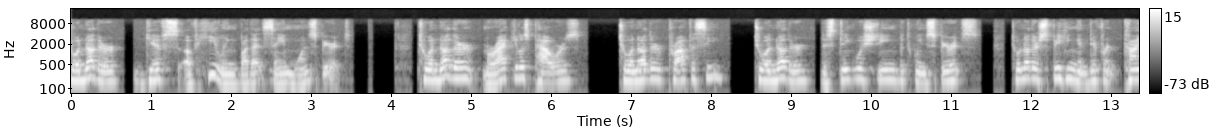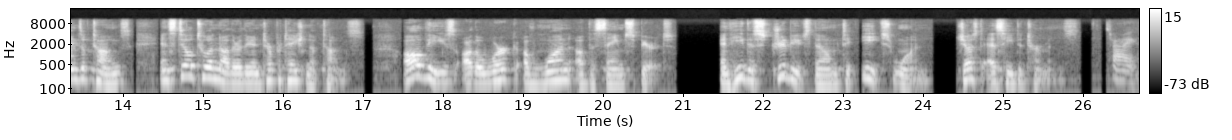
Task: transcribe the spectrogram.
to another gifts of healing by that same one Spirit, to another miraculous powers, to another prophecy, to another distinguishing between spirits, to another speaking in different kinds of tongues, and still to another the interpretation of tongues. All these are the work of one of the same Spirit and he distributes them to each one just as he determines. That's right.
